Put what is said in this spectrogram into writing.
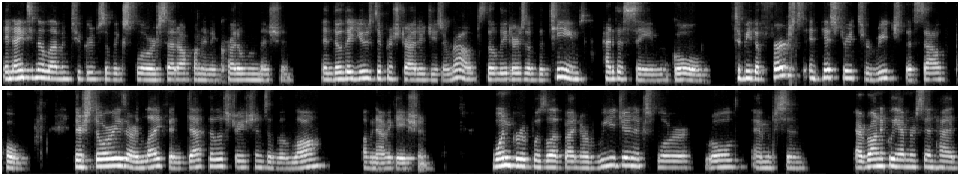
In 1911, two groups of explorers set off on an incredible mission. And though they used different strategies and routes, the leaders of the teams had the same goal to be the first in history to reach the South Pole. Their stories are life and death illustrations of the law of navigation. One group was led by Norwegian explorer Roald Amundsen, Ironically, Amundsen had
